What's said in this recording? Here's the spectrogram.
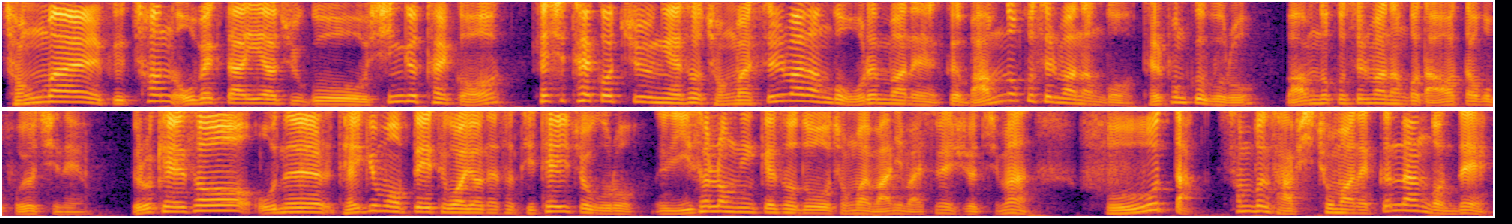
정말 그 1500 다이아 주고 신규 탈 것, 캐시 탈 것 중에서 정말 쓸만한 거 오랜만에 그 마음 놓고 쓸만한 거 델폰급으로 마음 놓고 쓸만한 거 나왔다고 보여지네요. 이렇게 해서 오늘 대규모 업데이트 관련해서 디테일적으로 이설렁님께서도 정말 많이 말씀해 주셨지만 후딱 3분 40초 만에 끝난 건데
